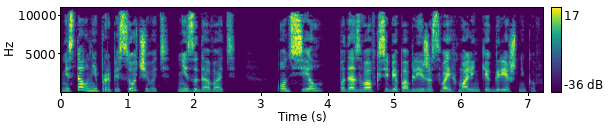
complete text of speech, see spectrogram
не стал ни пропесочивать, ни задавать. Он сел, подозвав к себе поближе своих маленьких грешников,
